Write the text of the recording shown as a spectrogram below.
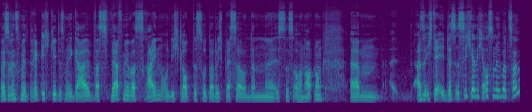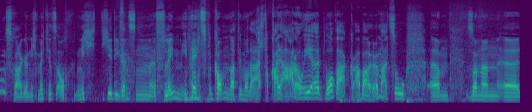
weißt du, wenn es mir dreckig geht, ist mir egal, was, werf mir was rein und ich glaube, das wird dadurch besser und dann äh, ist das auch in Ordnung. Ähm, also ich, das ist sicherlich auch so eine Überzeugungsfrage. Und ich möchte jetzt auch nicht hier die ganzen äh, Flame-E-Mails bekommen nach dem Motto, ah, ist doch keine Ahnung hier, Dvorak, aber hör mal zu, ähm, sondern äh,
